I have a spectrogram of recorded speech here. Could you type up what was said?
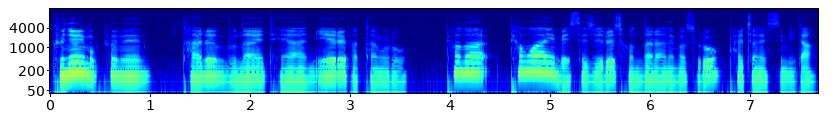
그녀의 목표는 다른 문화에 대한 이해를 바탕으로 평화, 평화의 메시지를 전달하는 것으로 발전했습니다.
